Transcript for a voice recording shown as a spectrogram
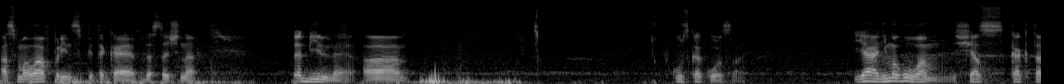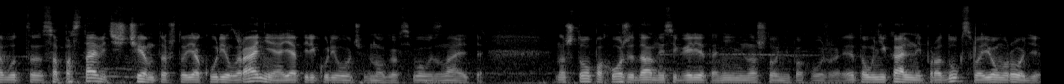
а смола, в принципе, такая достаточно обильная. А вкус кокоса я не могу вам сейчас как-то вот э, сопоставить с чем-то, что я курил ранее, а я перекурил очень много всего, вы знаете. На что похожи данные сигареты? Они ни на что не похожи. Это уникальный продукт в своем роде.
